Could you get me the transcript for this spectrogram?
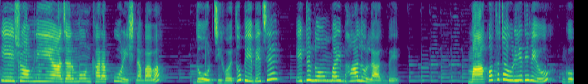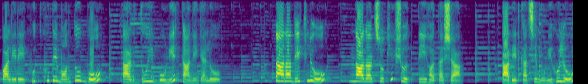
এসব নিয়ে আজ আর মন খারাপ করিস না বাবা। দর্জি হয়তো ভেবেছে একটু লম্বাই ভালো লাগবে। মা কথাটা উড়িয়ে দিলেও গোপালের এই খুঁতখুঁতে মন্তব্য তার দুই বোনের কানে গেল। তারা দেখল, দাদার চোখে সত্যি হতাশা। তাদের কাছে মনে হলো,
